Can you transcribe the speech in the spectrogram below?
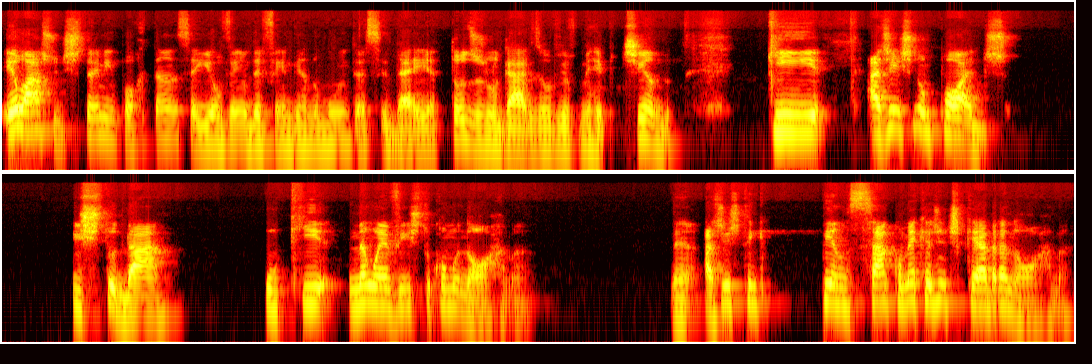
eu acho de extrema importância, e eu venho defendendo muito essa ideia, todos os lugares eu vivo me repetindo, que a gente não pode estudar o que não é visto como norma. Né? A gente tem que pensar como é que a gente quebra a norma.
